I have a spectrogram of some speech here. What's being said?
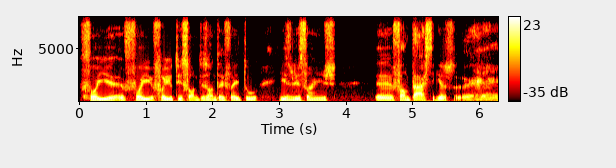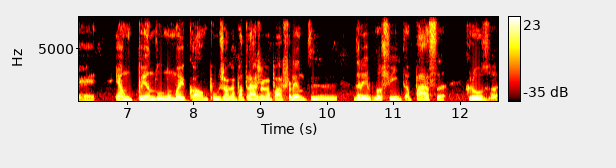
foi, foi, foi o Tisson. O Tisson tem feito exibições fantásticas. É, é um pêndulo no meio campo, joga para trás, joga para a frente, dribla, finta, passa, cruza.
